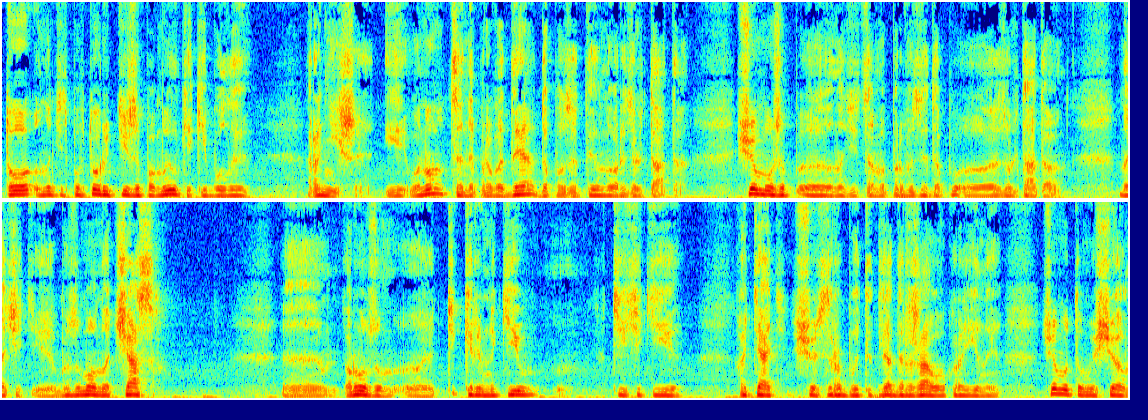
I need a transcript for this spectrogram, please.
то значить, повторюють ті ж помилки, які були раніше. І воно це не приведе до позитивного результату. Що може е, значить, саме привести до е, результату? Значить, е, безумовно, час, розум керівників, тих, які хочуть щось зробити для держави України. Чому? Тому що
